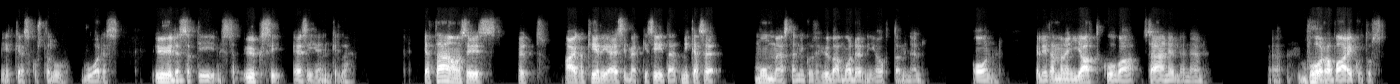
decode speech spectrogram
niitä keskustelua vuodessa yhdessä mm. tiimissä, yksi esihenkilö. Ja tämä on siis nyt aika kirja esimerkki siitä, että mikä se mun mielestä niin se hyvä moderni johtaminen on. Eli tämmöinen jatkuva, säännöllinen vuorovaikutus.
